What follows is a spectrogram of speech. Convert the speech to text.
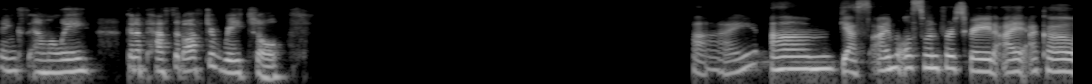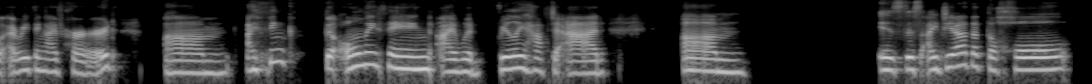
Thanks, Emily. I'm Going to pass it off to Rachel. Hi. Um, yes, I'm also in first grade. I echo everything I've heard. Um, I think the only thing I would really have to add um, is this idea that the whole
